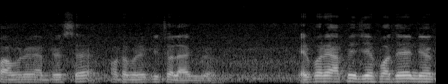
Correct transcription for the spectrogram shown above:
পার্মানেন্ট অ্যাড্রেসে অটোমেটিকলি চলে আসবে। এরপরে আপনি যে পদে নিয়োগ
